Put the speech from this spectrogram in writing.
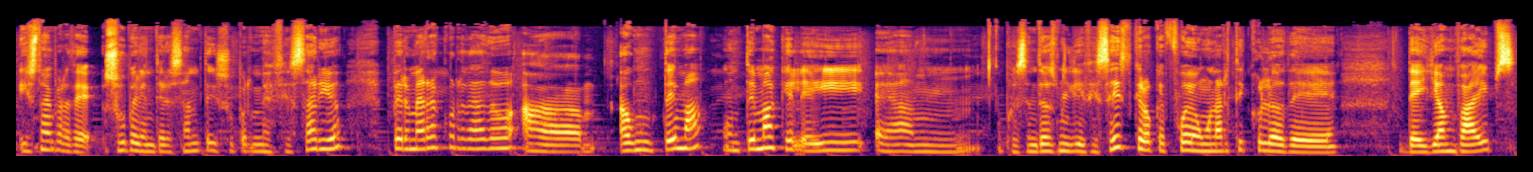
y esto me parece súper interesante y súper necesario, pero me ha recordado a, a un tema, un tema que leí em, pues en 2016, creo que fue un artículo de, de Young Vibes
